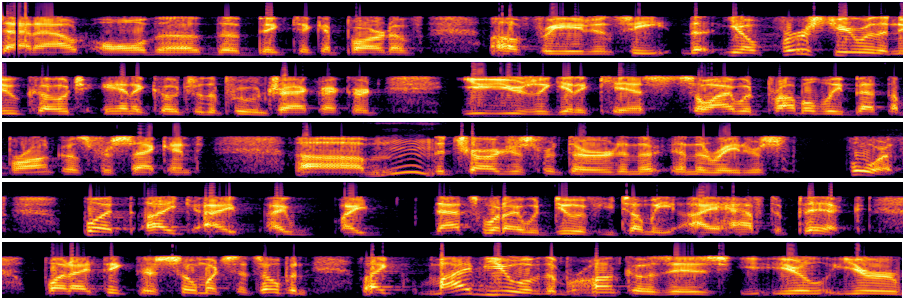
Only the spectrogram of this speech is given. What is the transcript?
sat out all the the big ticket part of of free agency. The, you know, first year with a new coach and a coach with a proven track record, you usually get a kiss. So I would probably bet the Broncos for second, um, mm. the Chargers for third, and the and the Raiders fourth. But I I I, I that's what I would do if you tell me I have to pick. But I think there's so much that's open. Like my view of the Broncos is you're you're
